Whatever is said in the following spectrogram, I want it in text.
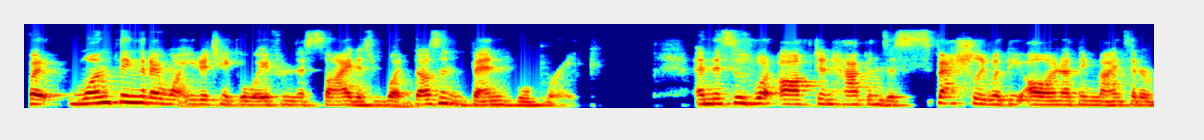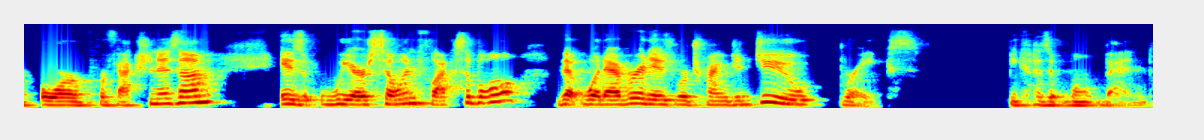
But one thing that i want you to take away from this slide is what doesn't bend will break. And this is what often happens especially with the all or nothing mindset or, or perfectionism is we are so inflexible that whatever it is we're trying to do breaks because it won't bend.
